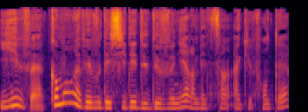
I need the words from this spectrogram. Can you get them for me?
Yves, comment avez-vous décidé de devenir un médecin acupuncteur?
